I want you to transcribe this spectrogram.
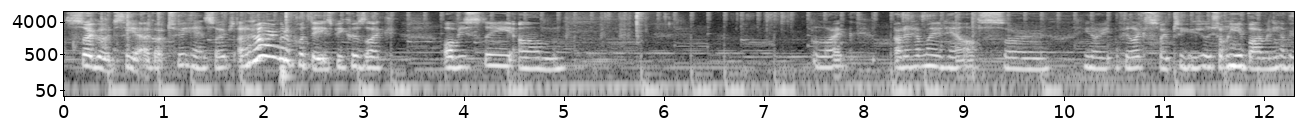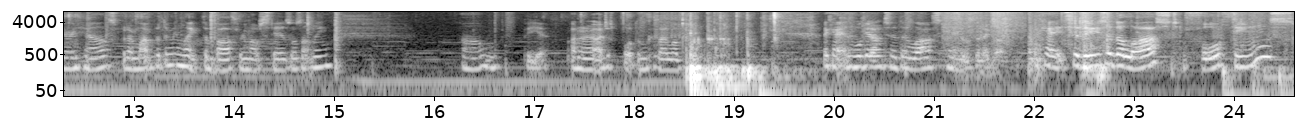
So good. So yeah, I got two hand soaps. I don't know where I'm going to put these because like, obviously, um, like, I don't have my own house, so you know, I feel like soaps are usually something you buy when you have your own house, but I might put them in like the bathroom upstairs or something. Um, but yeah, I don't know, I just bought them because I love them. Okay, and we'll get on to the last candles that I got. Okay, so these are the last four things.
